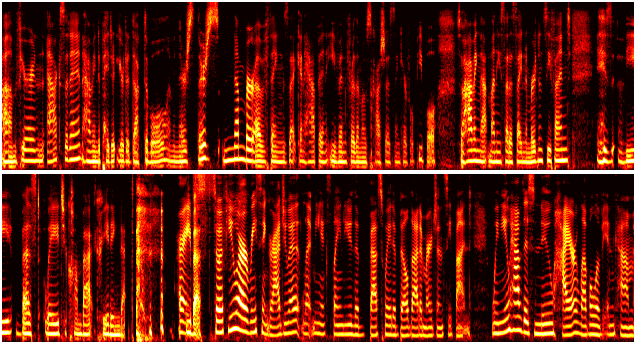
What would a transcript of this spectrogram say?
um, if you're in an accident having to pay to your deductible i mean there's there's number of things that can happen even for the most cautious and careful people so having that money set aside in an emergency fund is the best way to combat creating debt All right. The best. So, if you are a recent graduate, let me explain to you the best way to build that emergency fund. When you have this new higher level of income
